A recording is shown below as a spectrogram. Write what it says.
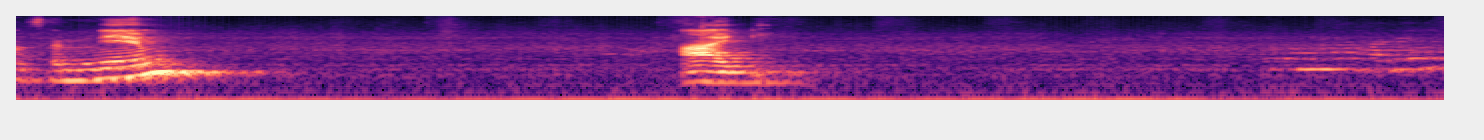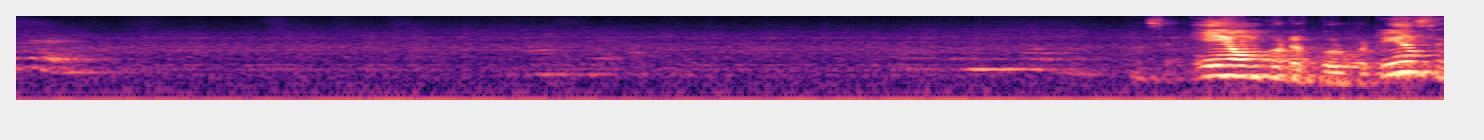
আচ্ছা নেম আইডি আচ্ছা এই অঙ্কটা করব, ঠিক আছে?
